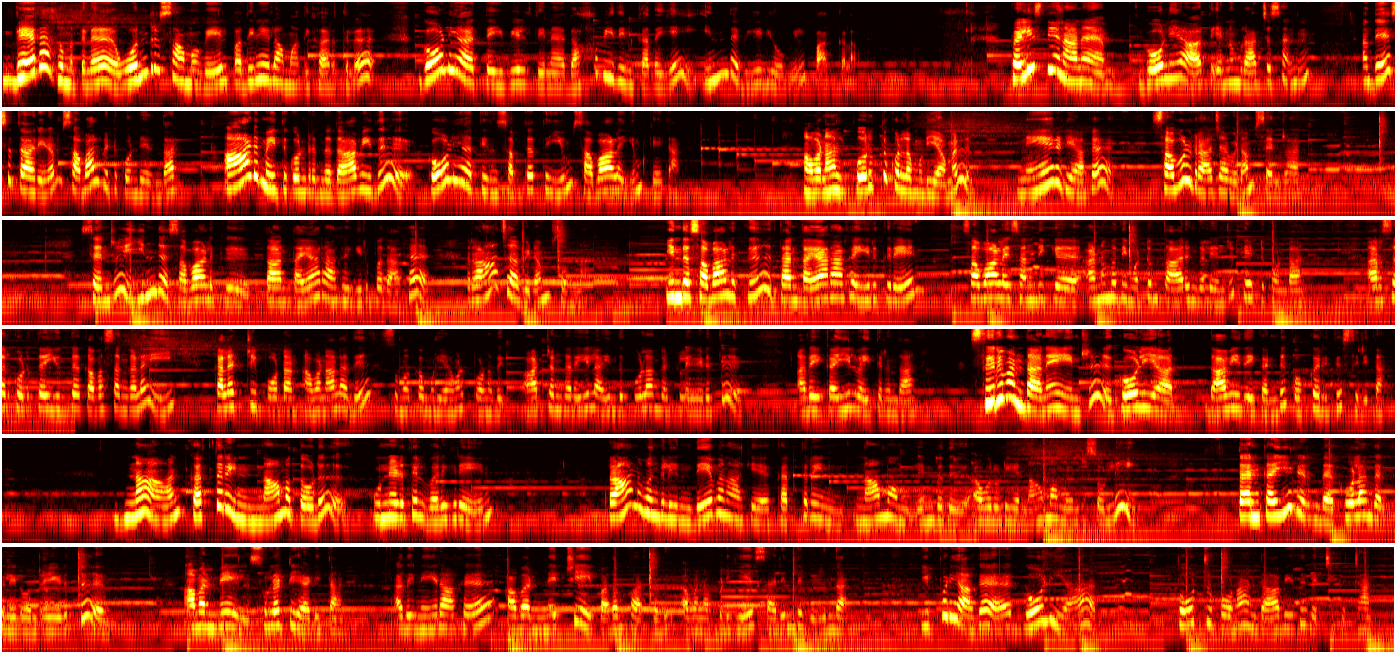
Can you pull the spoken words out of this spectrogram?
வேதாகமத்தில் ஒன்று சாமுவேல் பதினேழாம் அதிகாரத்தில் கோலியாத்தை வீழ்த்தின தகவீதின் கதையை இந்த வீடியோவில் பார்க்கலாம். பெலிஸ்தியனான கோலியாத் என்னும் ராட்சசன் தேசத்தாரிடம் சவால் விட்டு கொண்டிருந்தான். ஆடு மேய்த்து கொண்டிருந்த தாவீது கோலியாத்தின் சப்தத்தையும் சவாலையும் கேட்டான். அவனால் பொறுத்து கொள்ள முடியாமல் நேரடியாக சவுல் ராஜாவிடம் சென்றான். சென்று இந்த சவாலுக்கு தான் தயாராக இருப்பதாக ராஜாவிடம் சொன்னான் இந்த சவாலுக்கு தான் தயாராக இருக்கிறேன். சவாலை சந்திக்க அனுமதி மட்டும் தாருங்கள் என்று கேட்டுக்கொண்டான். அரசர் கொடுத்த யுத்த கவசங்களை கலற்றி போட்டான். அவனால் அது சுமக்க முடியாமல் போனது. ஆற்றங்கரையில் ஐந்து கூழாங்கற்களை எடுத்து அதை கையில் வைத்திருந்தான். சிறுவன் தானே என்று கோலியாத் தாவீதை கண்டு கொக்கரித்து சிரித்தான். நான் கர்த்தரின் நாமத்தோடு உன்னிடத்தில் வருகிறேன். இராணுவங்களின் தேவனாகிய கர்த்தரின் நாமம் என்பது அவருடைய நாமம் என்று சொல்லி தன் கையில் இருந்த கூழாங்கற்களில் ஒன்றை எடுத்து அவன் மேல் சுழட்டி அடித்தான். அது நேராக அவன் நெற்றியை பதம் பார்த்தது. அவன் அப்படியே சரிந்து விழுந்தான். இப்படியாக கோலியார் தோற்று போனான் தாவீது வெற்றி பெற்றான்.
